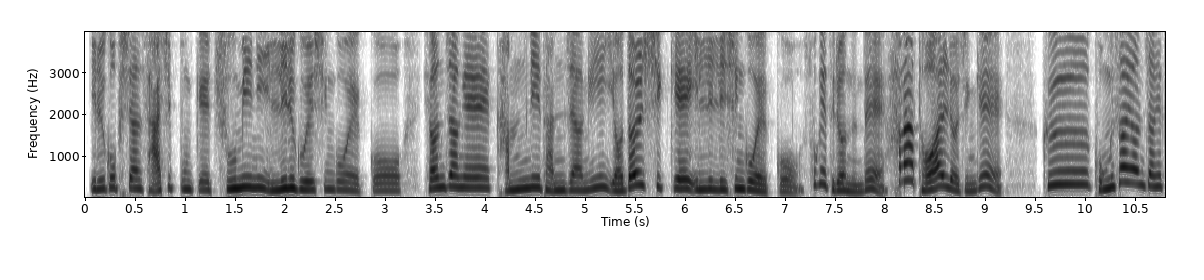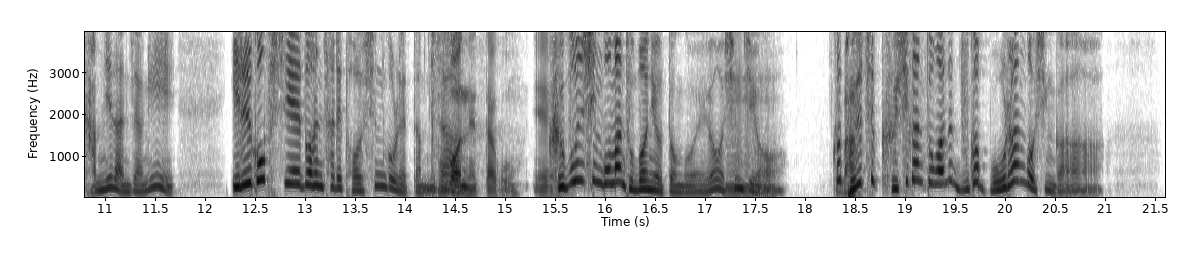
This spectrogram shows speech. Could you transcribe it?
7시 한 40분께 주민이 119에 신고했고 현장에 감리 단장이 8시께 112 신고했고 소개 드렸는데 하나 더 알려진 게 그 공사 현장의 감리 단장이 7시에도 한 차례 더 신고를 했답니다. 두 번 했다고. 예. 그분 신고만 두 번이었던 거예요, 심지어. 음. 그러니까 도대체 그 시간 동안은 누가 뭘 한 것인가.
